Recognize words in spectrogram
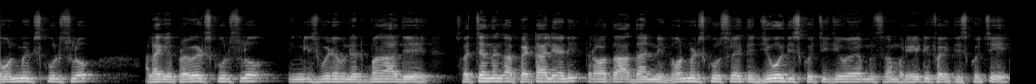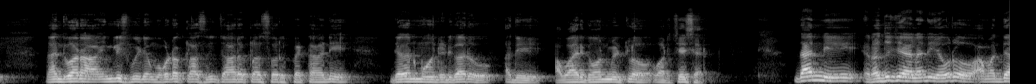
గవర్నమెంట్ స్కూల్స్లో అలాగే ప్రైవేట్ స్కూల్స్లో ఇంగ్లీష్ మీడియం నిర్మ అది స్వచ్ఛందంగా పెట్టాలి అని తర్వాత దాన్ని గవర్నమెంట్ స్కూల్స్లో అయితే జియో తీసుకొచ్చి GO MS number eighty five తీసుకొచ్చి దాని ద్వారా ఇంగ్లీష్ మీడియం ఒకటో క్లాస్ నుంచి ఆరో క్లాస్ వరకు పెట్టాలని జగన్మోహన్ రెడ్డి గారు అది వారి గవర్నమెంట్లో వారు చేశారు. దాన్ని రద్దు చేయాలని ఎవరో ఆ మధ్య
